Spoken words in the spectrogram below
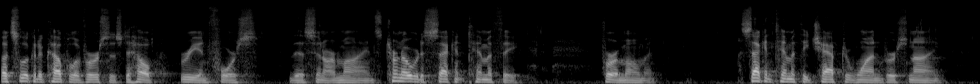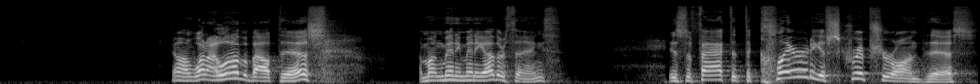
Let's look at a couple of verses to help reinforce this in our minds. Turn over to 2 Timothy for a moment. 2 Timothy chapter 1 verse 9. Now, what I love about this, among many, many other things, is the fact that the clarity of Scripture on this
